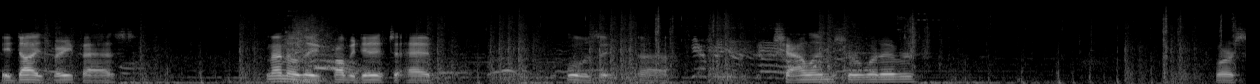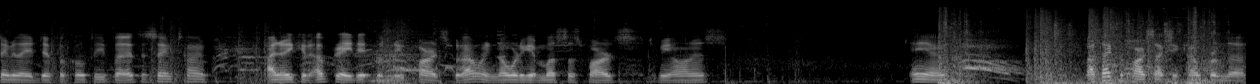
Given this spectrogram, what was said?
It dies very fast. And I know they probably did it to add, what was it, uh, challenge or whatever. or simulated difficulty, but at the same time, I know you can upgrade it with new parts, but I don't even know where to get most of those parts, to be honest. And I think the parts actually come from the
